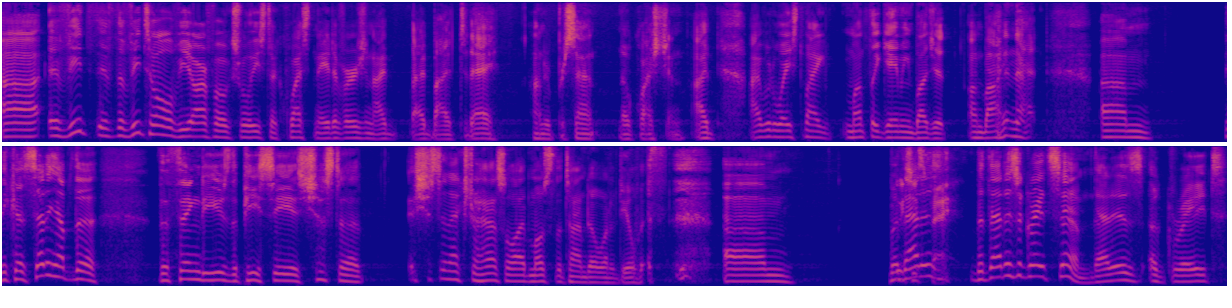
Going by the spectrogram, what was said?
uh if v, if the VTOL VR folks released a Quest native version, I'd I'd buy it today. 100%, no question. I I would waste my monthly gaming budget on buying that. Um because setting up the the thing to use the PC is just a it's just an extra hassle I most of the time don't want to deal with. Um but Which that is is, but that is a great sim. That is a great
